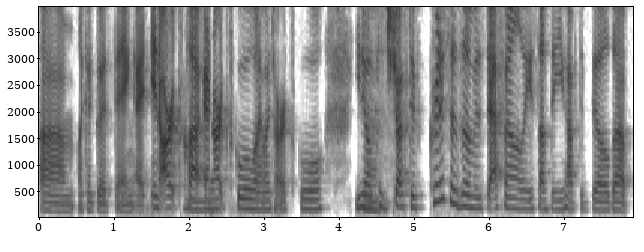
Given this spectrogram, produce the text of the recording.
um, like a good thing. In art class, in Mm. art school, when I went to art school, you know, Yes. constructive criticism is definitely something you have to build up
